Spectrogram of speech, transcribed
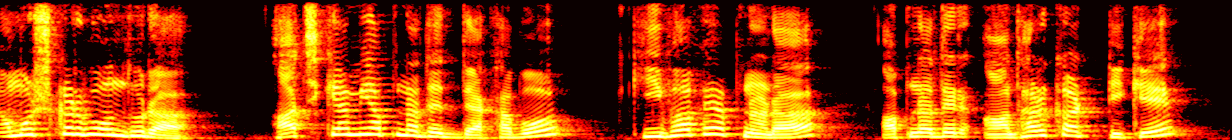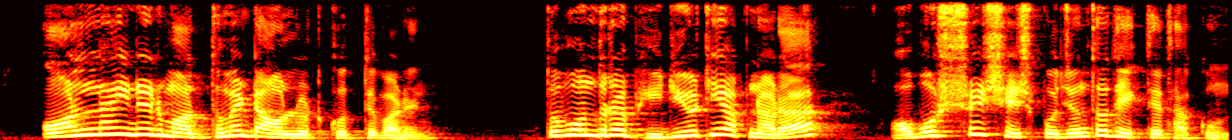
নমস্কার বন্ধুরা, আজকে আমি আপনাদের দেখাবো কীভাবে আপনারা আপনাদের আধার কার্ডটিকে অনলাইনের মাধ্যমে ডাউনলোড করতে পারেন। তো বন্ধুরা, ভিডিওটি আপনারা অবশ্যই শেষ পর্যন্ত দেখতে থাকুন।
